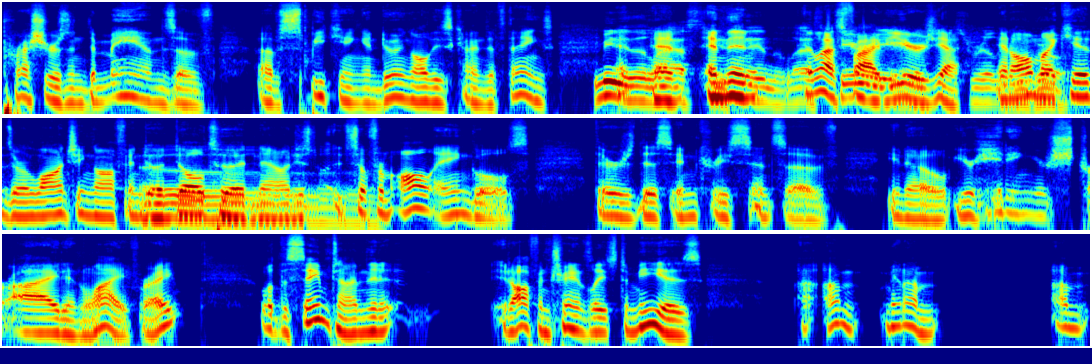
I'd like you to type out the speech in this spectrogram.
pressures and demands of of speaking and doing all these kinds of things You mean in the and, last, and you're then the the last five years, yeah, really and all my kids are launching off into adulthood now, Oh. just so from all angles, there's this increased sense of you know you're hitting your stride in life, right? Well, at the same time, then it it often translates to me as I- I'm man, I'm I'm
